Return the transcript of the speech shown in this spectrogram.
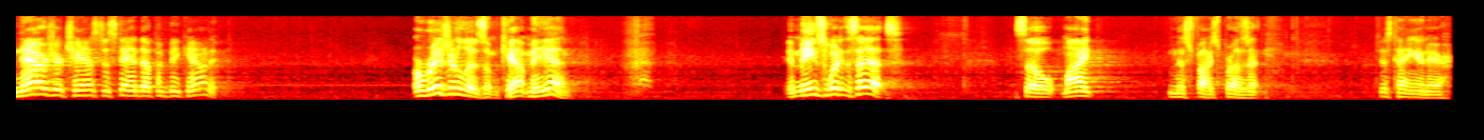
now's your chance to stand up and be counted. Originalism, count me in. It means what it says. So, Mike, Mr. Vice President, just hang in there.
